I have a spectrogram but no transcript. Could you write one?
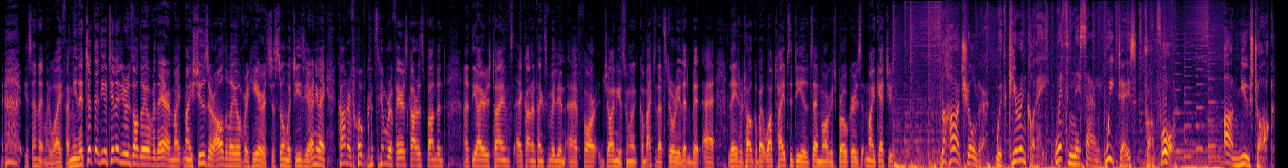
you sound like my wife. I mean, it's just that the utility room's all the way over there, and my, my shoes are all the way over here. It's just so much easier. Anyway, Conor Pope, Consumer Affairs correspondent at the Irish Times. Uh, Conor, thanks a million uh, for joining us. We're going to come back to that story a little bit uh, later, talk about what types of deals uh, mortgage brokers might get you. The Hard Shoulder with Kieran Cuddihy. with Nissan. Weekdays from 4 on Newstalk.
